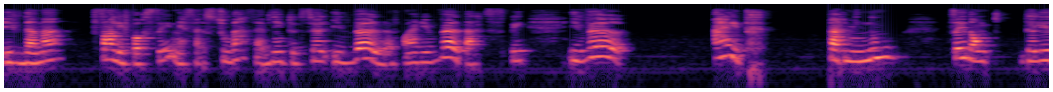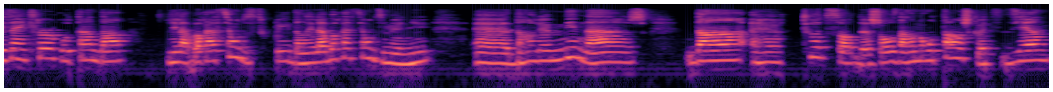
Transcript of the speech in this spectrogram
Évidemment, sans les forcer, mais souvent, ça vient tout seul. Ils veulent le faire, ils veulent participer, ils veulent être parmi nous. Tu sais, donc, de les inclure autant dans l'élaboration du souper, dans l'élaboration du menu, euh, dans le ménage, dans euh, toutes sortes de choses, dans nos tâches quotidiennes,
